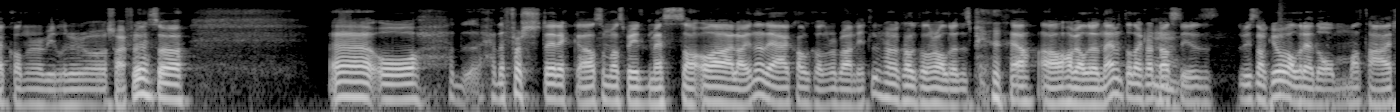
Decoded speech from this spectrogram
er Connor Wheeler og Schäfer. så uh, Og det første rekka som har spilt mest og er line, det er Carl Connor og Brian Little. Og Carl Connor allerede spilt, ja, har vi allerede nevnt. Og det er klart, da, sier- vi snakker jo allerede om at her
